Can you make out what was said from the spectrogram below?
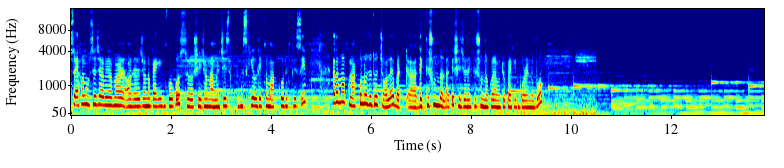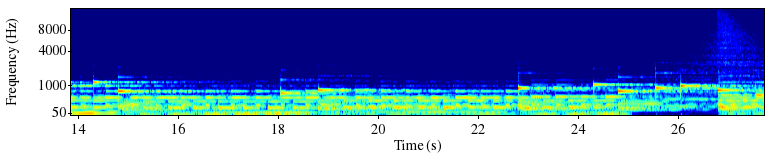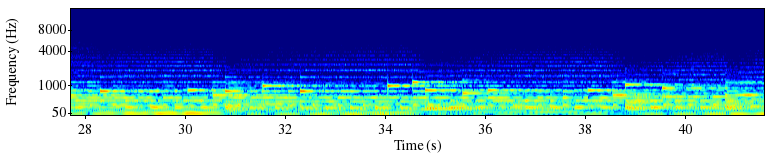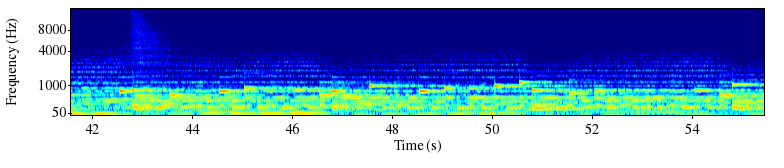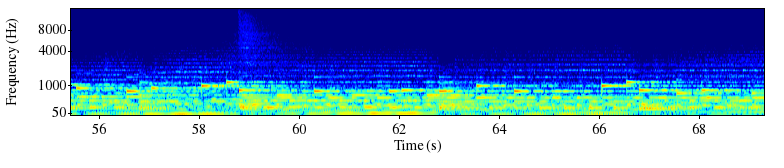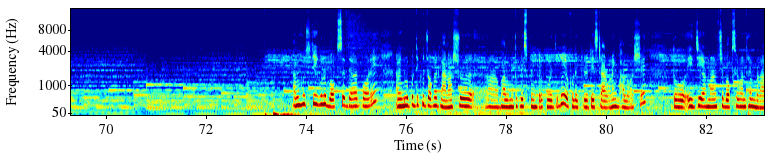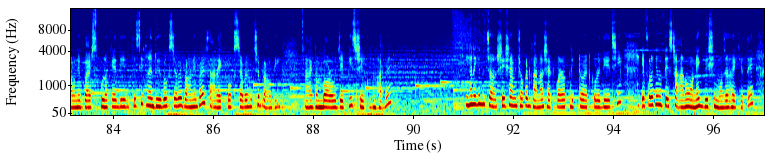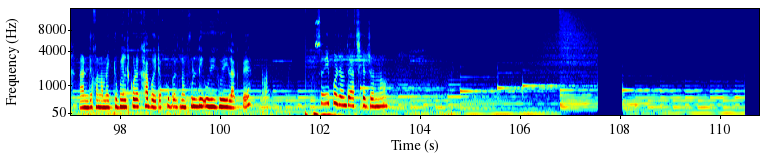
সো এখন হচ্ছে যে আমি আমার অর্ডারের জন্য প্যাকিং করব। সো সেই জন্য আমি হচ্ছে স্কেল দিয়ে একটু মাপ করে নিতেছি। এত মাপ না করলেও যদিও চলে বাট দেখতে সুন্দর লাগে, সেই জন্য একটু সুন্দর করে আমি একটু প্যাকিং করে নেব। আমি হচ্ছে যে এগুলো বক্সে দেওয়ার পরে আমি এগুলোর উপর একটু চকলেট গানাশ ভালো মতো করে স্প্রিঙ্কল করে দেবো। এর ফলে একটু টেস্ট আর অনেক ভালো আসে। তো এই যে আমার হচ্ছে বক্সের মধ্যে আমি ব্রাউনি বাইটসগুলোকে দিয়ে দিতেছি। এখানে দুই বক্স যাবে ব্রাউনি বাইটস আর এক বক্স যাবে হচ্ছে ব্রাউনি একদম বড় যে পিস সেরকমভাবে। এখানে কিন্তু শেষে আমি চকলেট গানাশ অ্যাড করার ক্লিপটাও অ্যাড করে দিয়েছি। এর ফলে কিন্তু টেস্টটা আরও অনেক বেশি মজা হয় খেতে। কারণ যখন আমরা একটু মেল্ট করে খাব, এটা খুব একদম ফুললি উই গুই লাগবে। সো এই পর্যন্ত আজকের জন্য।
